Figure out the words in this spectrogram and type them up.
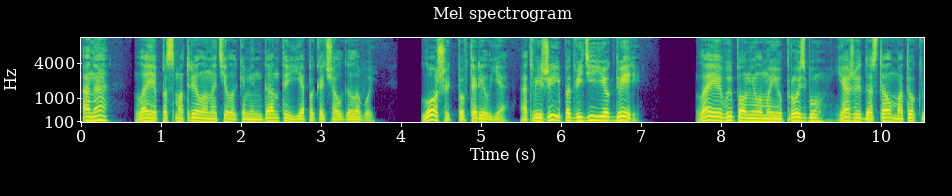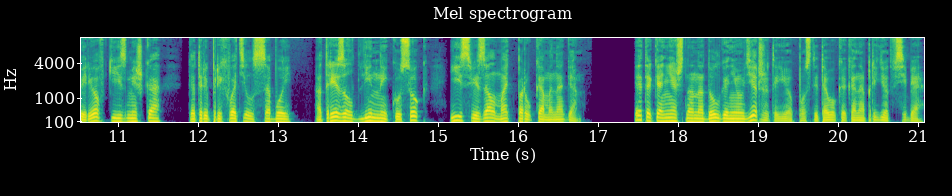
она...» Лая посмотрела на тело коменданта, и я покачал головой. «Лошадь!» — повторил я. «Отвяжи и подведи ее к двери!» Лая выполнила мою просьбу, я же достал моток веревки из мешка, который прихватил с собой, отрезал длинный кусок и связал мать по рукам и ногам. Это, конечно, надолго не удержит ее после того, как она придет в себя.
